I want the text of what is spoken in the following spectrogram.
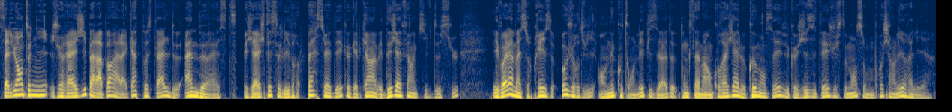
Salut Anthony, je réagis par rapport à la carte postale de Anne de Rest. J'ai acheté ce livre persuadé que quelqu'un avait déjà fait un kiff dessus. Et voilà ma surprise aujourd'hui en écoutant l'épisode, donc ça m'a encouragé à le commencer vu que j'hésitais justement sur mon prochain livre à lire.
